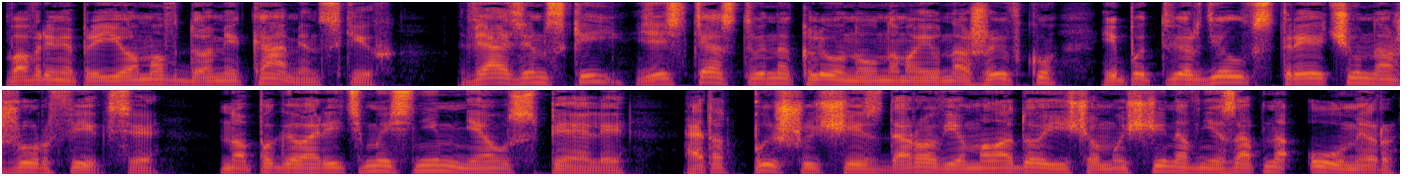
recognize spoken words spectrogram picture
во время приема в доме Каменских. Вяземский, естественно, клюнул на мою наживку и подтвердил встречу на журфиксе, но поговорить мы с ним не успели. Этот пышущий здоровье молодой еще мужчина внезапно умер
